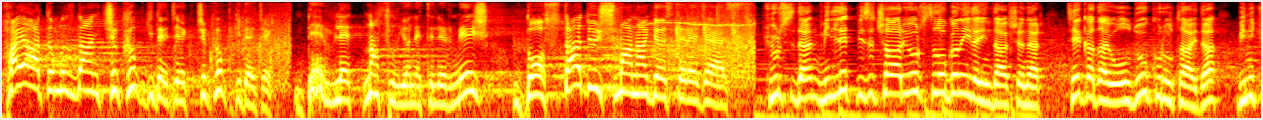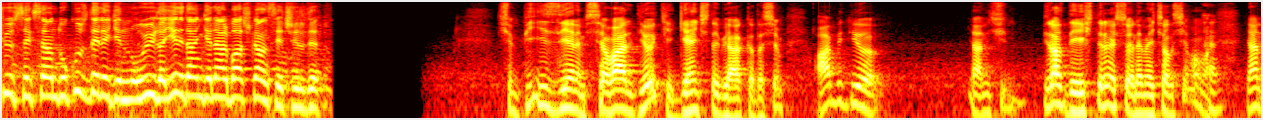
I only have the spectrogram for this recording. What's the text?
hayatımızdan çıkıp gidecek, çıkıp gidecek. Devlet nasıl yönetilirmiş? Dosta düşmana göstereceğiz. Kürsüden millet bizi çağırıyor sloganıyla indi Akşener. Tek aday olduğu kurultayda 1289 delegenin oyuyla yeniden genel başkan seçildi. Şimdi bir izleyelim. Seval diyor ki genç de bir arkadaşım. Abi diyor yani şimdi biraz değiştirerek söylemeye çalışayım ama yani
